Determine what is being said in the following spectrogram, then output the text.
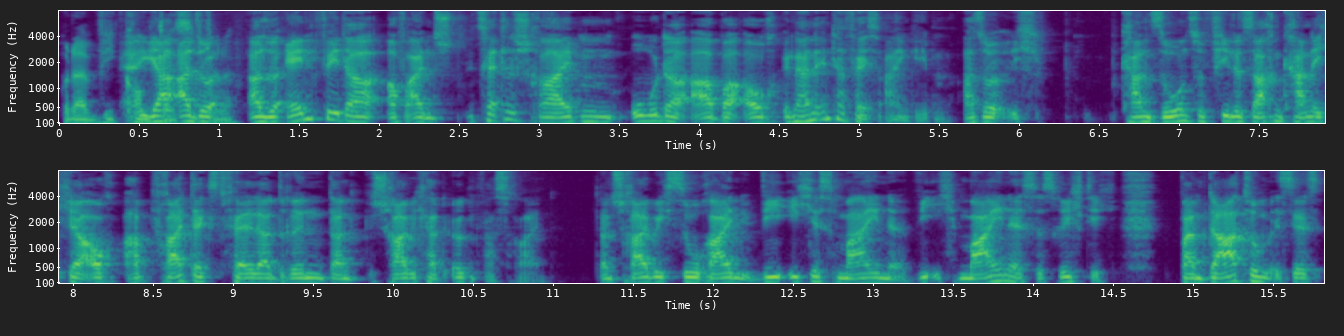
Oder wie kommt ja, das? Ja, also, also entweder auf einen Zettel schreiben oder aber auch in ein Interface eingeben. Also ich kann so und so viele Sachen, kann ich ja auch, habe Freitextfelder drin, dann schreibe ich halt irgendwas rein. Dann schreibe ich so rein, wie ich es meine. Wie ich meine, ist es richtig. Beim Datum ist jetzt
